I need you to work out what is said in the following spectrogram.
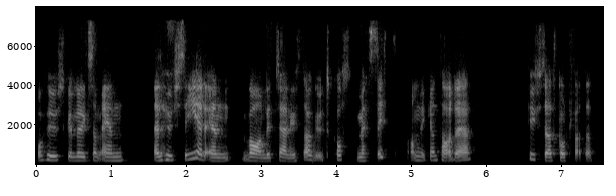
Och hur skulle liksom en, eller hur ser en vanlig träningsdag ut kostmässigt? Om ni kan ta det hyfsat kortfattat.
